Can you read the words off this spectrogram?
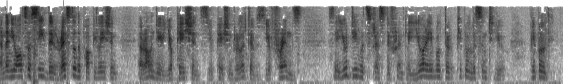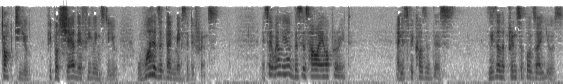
And then you also see the rest of the population around you, your patients, your patient relatives, your friends. See, you deal with stress differently. You are able to, people listen to you, people talk to you, people share their feelings to you. What is it that makes a difference? They say, well, yeah, this is how I operate. And it's because of this. These are the principles I use.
